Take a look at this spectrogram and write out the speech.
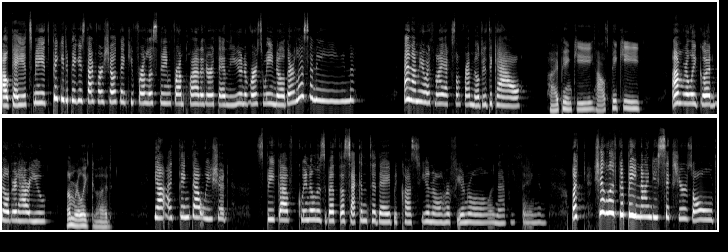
Okay, it's me. It's Pinky the Pig. It's time for a show. Thank you for listening from planet Earth and the universe. We know they're listening. Here with my excellent friend Mildred the Cow. Hi, Pinky. How's Pinky? I'm really good, Mildred. How are you? I'm really good. Yeah, I think that we should speak of Queen Elizabeth II today because, you know, her funeral and everything. And But she lived to be 96 years old.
